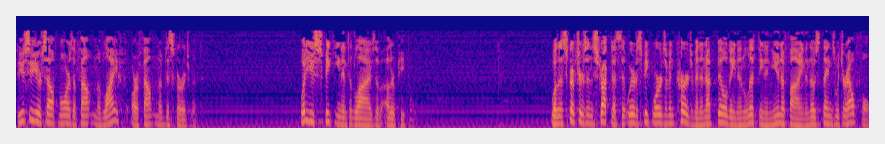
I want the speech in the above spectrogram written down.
Do you see yourself more as a fountain of life or a fountain of discouragement? What are you speaking into the lives of other people? Well, the scriptures instruct us that we're to speak words of encouragement and upbuilding and lifting and unifying and those things which are helpful.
